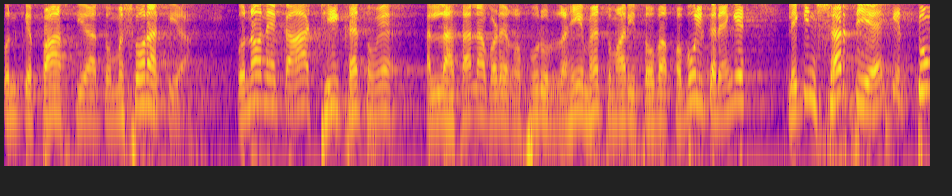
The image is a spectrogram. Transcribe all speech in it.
ان کے پاس کیا تو مشورہ کیا۔ انہوں نے کہا، ٹھیک ہے، تمہیں اللہ تعالیٰ بڑے غفور الرحیم ہے تمہاری توبہ قبول کریں گے، لیکن شرط یہ ہے کہ تم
